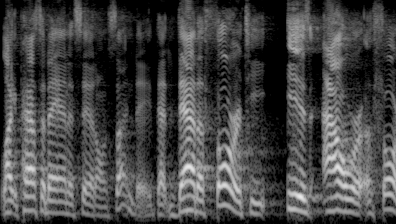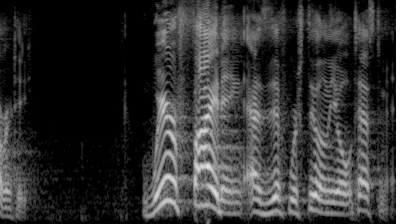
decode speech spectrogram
like Pastor Diana said on Sunday, that that authority is our authority. We're fighting as if we're still in the Old Testament.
